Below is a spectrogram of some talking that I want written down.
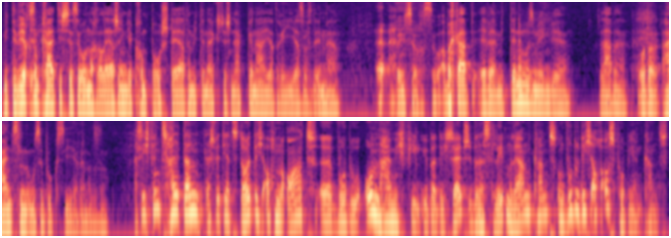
mit der Wirksamkeit ist es so, nachher lernst du irgendwie Komposterde mit den nächsten Schneckeneier rein. Also von dem her bringst du so. Aber ich glaube, eben, mit denen muss man irgendwie leben. Oder einzeln rausbuxieren oder so. Also ich finde es halt dann, es wird jetzt deutlich auch ein Ort, äh, wo du unheimlich viel über dich selbst, über das Leben lernen kannst und wo du dich auch ausprobieren kannst.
